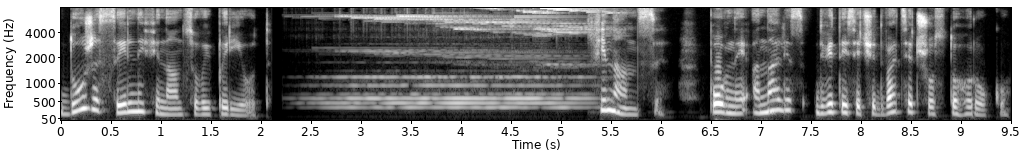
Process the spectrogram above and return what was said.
дуже сильний фінансовий період. Фінанси. Повний аналіз 2026 року.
